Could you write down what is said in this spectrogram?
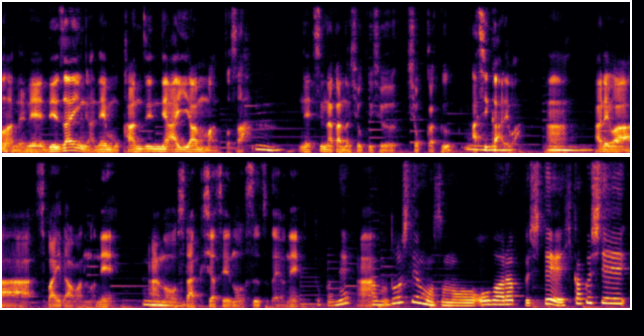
うなんだよね。デザインがね、もう完全にアイアンマンとさ、うん。ね、背中の触手、触覚？うん足か、あれは？うんうんあれは、スパイダーマンのね、うんあの、スターク社製のスーツだよね。とかねああのどうしてもそのオーバーラップして比較して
